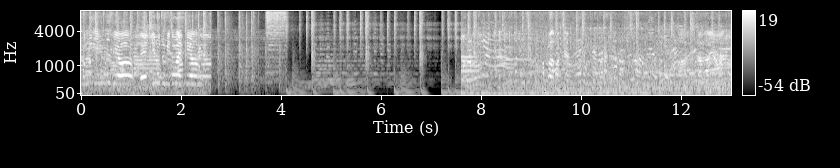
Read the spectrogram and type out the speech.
감독님 힘드세요? 네 뒤로 좀 이동할게요. 바쁘다 박지현 아 진짜 아니 아니요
